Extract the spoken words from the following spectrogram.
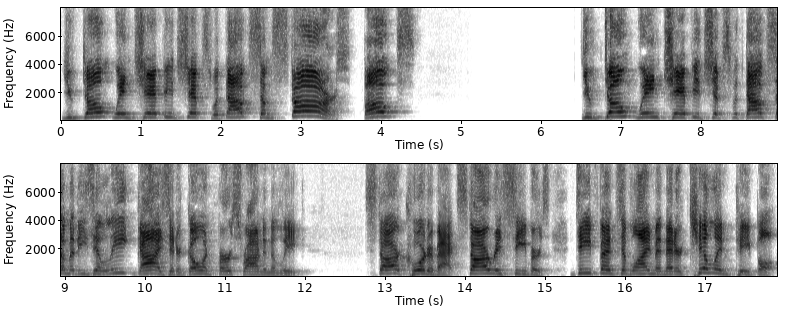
You don't win championships without some stars folks. You don't win championships without some of these elite guys that are going first round in the league. Star quarterbacks, star receivers, defensive linemen that are killing people.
